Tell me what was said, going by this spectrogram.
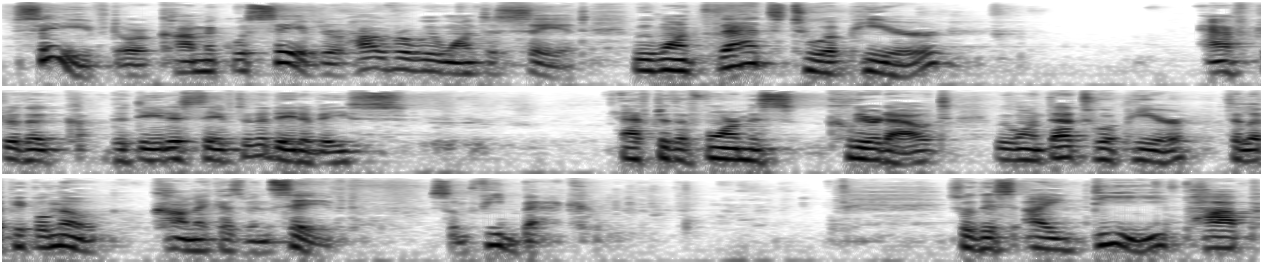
saved, or comic was saved, or however we want to say it. We want that to appear after the, the data is saved to the database after the form is cleared out, we want that to appear to let people know comic has been saved. Some feedback. So this ID, pop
